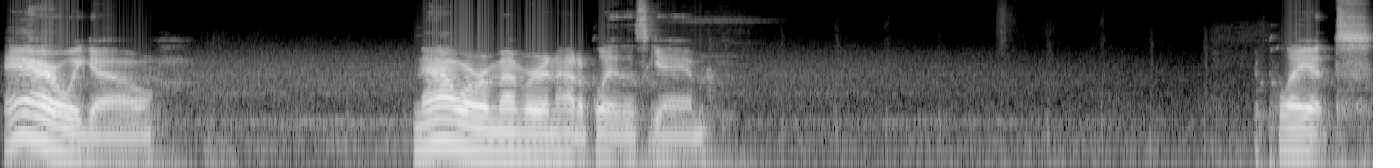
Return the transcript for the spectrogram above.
There we go. Now we're remembering how to play this game. Play it.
